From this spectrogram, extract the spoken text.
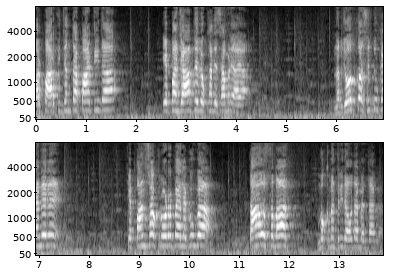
ਔਰ ਭਾਰਤੀ ਜਨਤਾ ਪਾਰਟੀ ਦਾ, ਇਹ ਪੰਜਾਬ ਦੇ ਲੋਕਾਂ ਦੇ ਸਾਹਮਣੇ ਆਇਆ। ਨਵਜੋਤ ਕੌਰ ਸਿੱਧੂ ਕਹਿੰਦੇ ਨੇ ਕਿ 500 ਕਰੋੜ ਰੁਪਏ ਲੱਗੂਗਾ, ਤਾਂ ਉਸ ਤੋਂ ਬਾਅਦ ਮੁੱਖ ਮੰਤਰੀ ਦਾ ਅਹੁਦਾ ਮਿਲਦਾਗਾ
